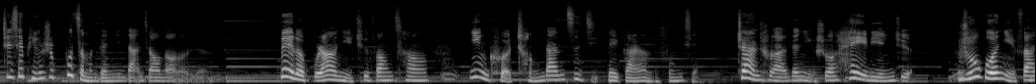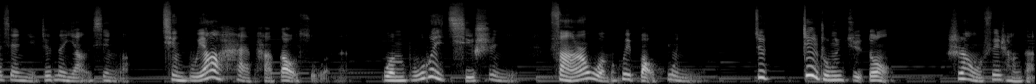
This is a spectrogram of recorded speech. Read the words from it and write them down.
这些平时不怎么跟你打交道的人，为了不让你去方舱，宁可承担自己被感染的风险。站出来跟你说：“嘿，邻居，如果你发现你真的阳性了，请不要害怕，告诉我们，我们不会歧视你，反而我们会保护你。”就这种举动，是让我非常感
